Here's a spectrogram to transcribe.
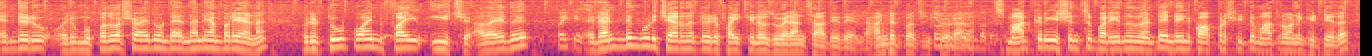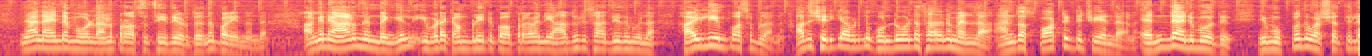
എന്റെ ഒരു ഒരു മുപ്പത് വർഷമായതുകൊണ്ട് എന്നാൽ ഞാൻ പറയാണ് ഒരു ടു പോയിന്റ് ഫൈവ് ഈച്ച് അതായത് രണ്ടും കൂടി ചേർന്നിട്ട് ഒരു ഫൈവ് കിലോസ് വരാൻ സാധ്യതയുണ്ട്. ഹൺഡ്രഡ് പെർസെന്റ് ഷുവറാണ് സ്മാർട്ട് ക്രിയേഷൻസ് പറയുന്നത് കണ്ടിട്ട് എന്റെ കയ്യിൽ കോപ്പർ ഷീറ്റ് മാത്രമാണ് കിട്ടിയത്. ഞാൻ അതിന്റെ മുകളിലാണ് പ്രോസസ്സ് ചെയ്ത് എടുത്തതെന്ന് പറയുന്നുണ്ട് അങ്ങനെയാണെന്നുണ്ടെങ്കിൽ ഇവിടെ കംപ്ലീറ്റ് കോപ്പർ ആവാൻ യാതൊരു സാധ്യതയുമില്ല ഹൈലി ഇമ്പോസിബിൾ ആണ്. അത് ശരിക്കും അവിടുന്ന് കൊണ്ടുപോകേണ്ട സാധനമല്ല. ആൻഡ് ദ സ്പോട്ട് ഇട്ട് ചെയ്യേണ്ടതാണ്. എന്റെ അനുഭവത്തിൽ ഈ മുപ്പത് വർഷത്തിൽ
